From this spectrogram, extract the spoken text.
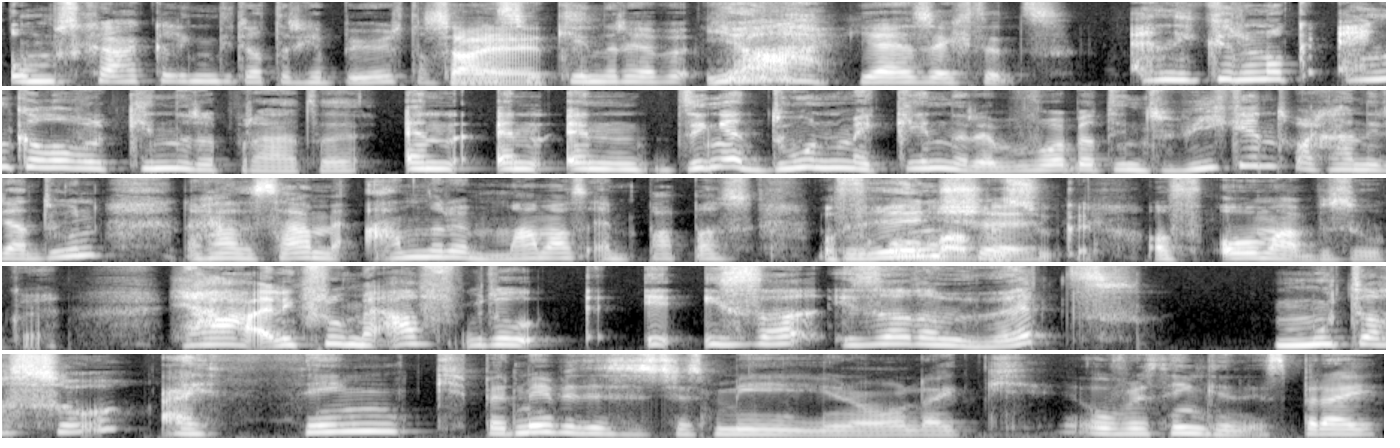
omschakeling die dat er gebeurt als mensen kinderen hebben. Ja, jij zegt het. En die kunnen ook enkel over kinderen praten. En, en, en dingen doen met kinderen. Bijvoorbeeld in het weekend, wat gaan die dan doen? Dan gaan ze samen met andere mama's en papa's Of brunchen. oma bezoeken. Of oma bezoeken. Ja, en ik vroeg me af, ik bedoel, i- is dat, is dat een wet? Moet dat zo? I think, but maybe this is just me, you know, like overthinking this. But I,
